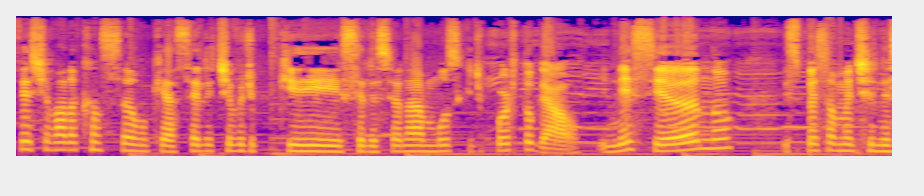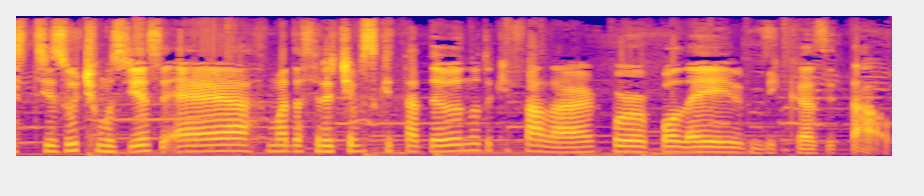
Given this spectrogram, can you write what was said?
Festival da Canção, que é a seletiva de, que seleciona a música de Portugal. E nesse ano especialmente nesses últimos dias, é uma das seletivas que tá dando do que falar por polêmicas e tal.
